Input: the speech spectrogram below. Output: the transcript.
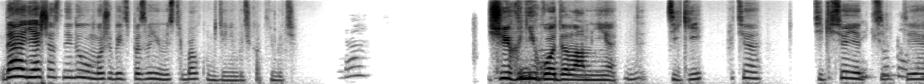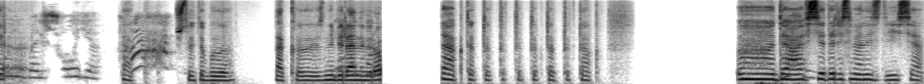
Да, я сейчас найду, может быть, позвоню мистеру Баку где-нибудь как-нибудь. да? Еще и книгу дала мне. Тики. Хотя, Тики сегодня... Ты тебе- большое? Так, что это было? Так, э, набирай номерок. Так, так, так, так, так, так, так, так, так. А, да, все талисманы здесь. а.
